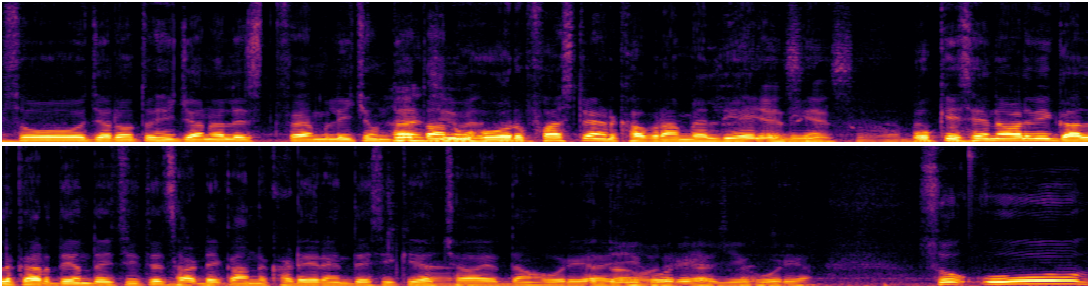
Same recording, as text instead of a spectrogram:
ਸੋ ਜਦੋਂ ਤੁਸੀਂ ਜਰਨਲਿਸਟ ਫੈਮਿਲੀ ਚ ਹੁੰਦੇ ਤੁਹਾਨੂੰ ਹੋਰ। ਫਸਟ ਹੈਂਡ ਖਬਰਾਂ ਮਿਲਦੀਆਂ ਰਹਿੰਦੀਆਂ ਉਹ। ਕਿਸੇ ਨਾਲ ਵੀ ਗੱਲ ਕਰਦੇ ਹੁੰਦੇ ਸੀ ਤੇ ਸਾਡੇ ਕੰਨ ਖੜੇ ਰਹਿੰਦੇ ਸੀ ਕਿ। ਅੱਛਾ ਇਦਾਂ ਹੋ ਰਿਹਾ ਇਹ ਹੋ ਰਿਹਾ ਇਹ ਹੋ। ਰਿਹਾ ਸੋ ਉਹ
